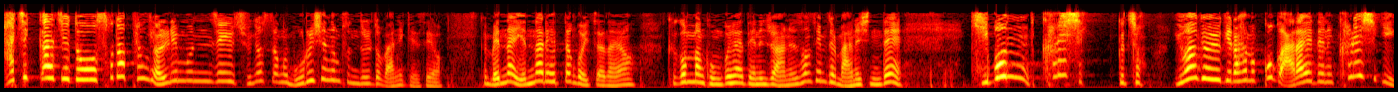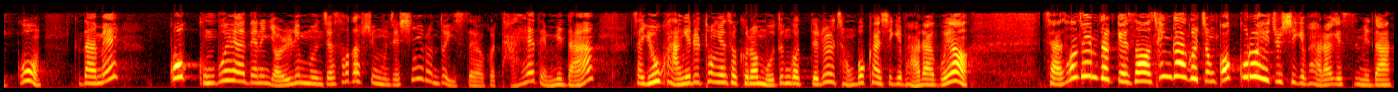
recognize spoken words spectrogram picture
아직까지도 서답형 열린 문제의 중요성을 모르시는 분들도 많이 계세요. 그 맨날 옛날에 했던 거 있잖아요. 그것만 공부해야 되는 줄 아는 선생님들 많으신데 기본 클래식 그쵸? 유아교육이라 하면 꼭 알아야 되는 클래식이 있고 그 다음에 꼭 공부해야 되는 열린 문제, 서답식 문제, 신이론도 있어요. 그걸 다 해야 됩니다. 자, 요 강의를 통해서 그런 모든 것들을 정복하시기 바라고요. 자, 선생님들께서 생각을 좀 거꾸로 해주시기 바라겠습니다.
